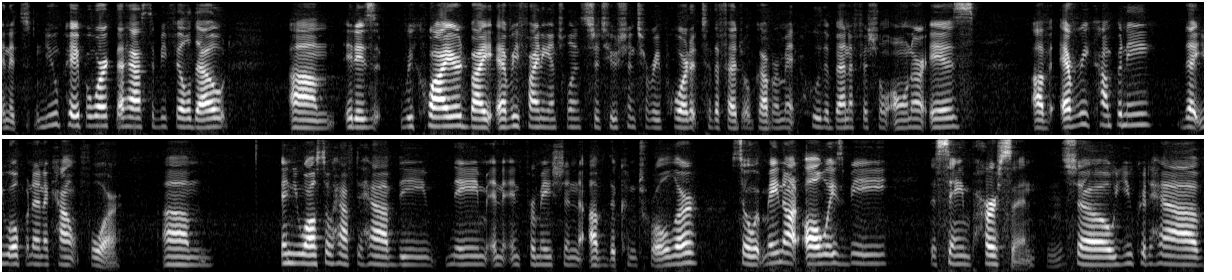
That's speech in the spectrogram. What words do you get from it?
and it's new paperwork that has to be filled out. Um, it is required by every financial institution to report it to the federal government who the beneficial owner is of every company that you open an account for. Um, and you also have to have the name and information of the controller. So it may not always be the same person. Mhm. So you could have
